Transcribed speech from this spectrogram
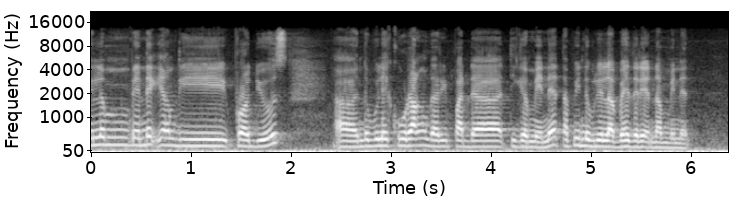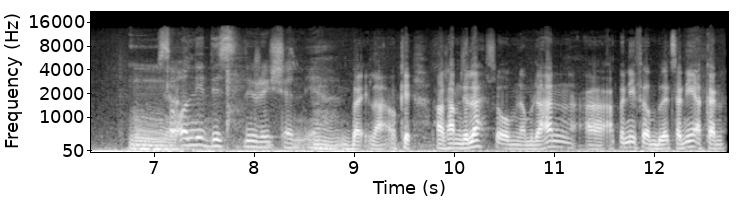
film pendek yang diproduce uh, dia boleh kurang daripada 3 minit tapi dia boleh lebih dari 6 minit. Hmm, so yeah. only this duration yeah. Hmm, baiklah okey alhamdulillah so mudah-mudahan uh, apa ni film Blitz ni akan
